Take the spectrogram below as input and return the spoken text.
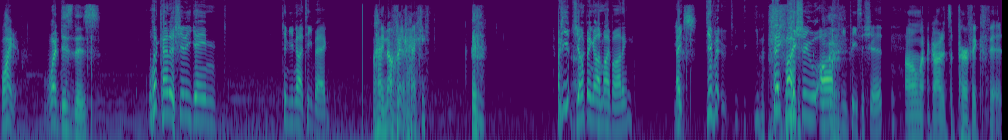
Why? What is this? What kind of shitty game can you not teabag? I know, right? Are you uh, jumping on my body? yes. Give it. You take my shoe off, you piece of shit. Oh my god, it's a perfect fit.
